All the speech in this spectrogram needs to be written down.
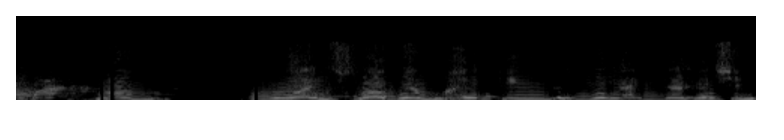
apart from voice problem I think you like the session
